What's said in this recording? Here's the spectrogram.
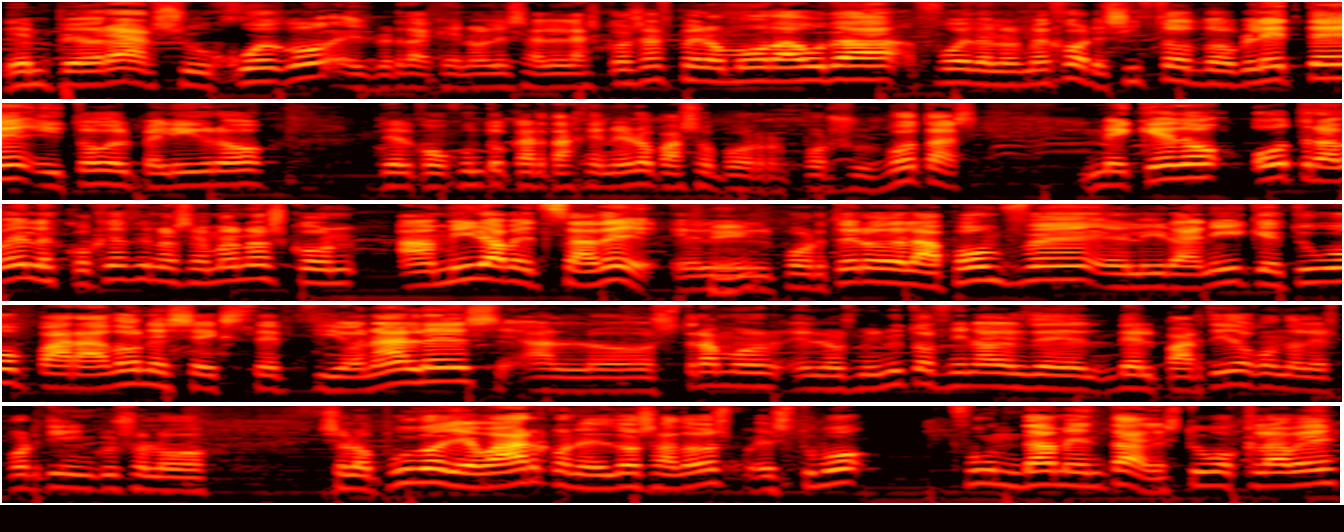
de empeorar su juego, es verdad que no le salen las cosas, pero Mo Dauda fue de los mejores, hizo doblete y todo el peligro del conjunto cartagenero pasó por, por sus botas. Me quedo otra vez, les cogí hace unas semanas con Amir Abedzadeh, el Sí. portero de la Ponfe, el iraní que tuvo paradones excepcionales a los tramos, en los minutos finales de- del partido, cuando el Sporting incluso lo, se lo pudo llevar con el 2 a 2, estuvo fundamental, estuvo clave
